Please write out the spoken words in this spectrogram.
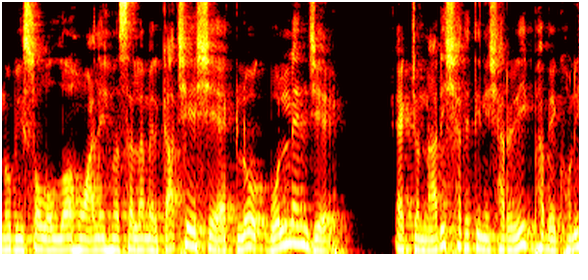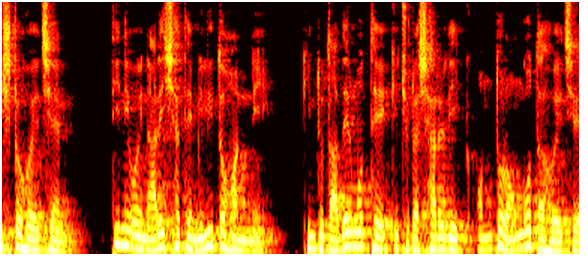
নবী সাল্লাহ আলহিহাসাল্লামের কাছে এসে এক লোক বললেন যে, একজন নারীর সাথে তিনি শারীরিকভাবে ঘনিষ্ঠ হয়েছেন। তিনি ওই নারীর সাথে মিলিত হননি, কিন্তু তাদের মধ্যে কিছুটা শারীরিক অন্তরঙ্গতা হয়েছে।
